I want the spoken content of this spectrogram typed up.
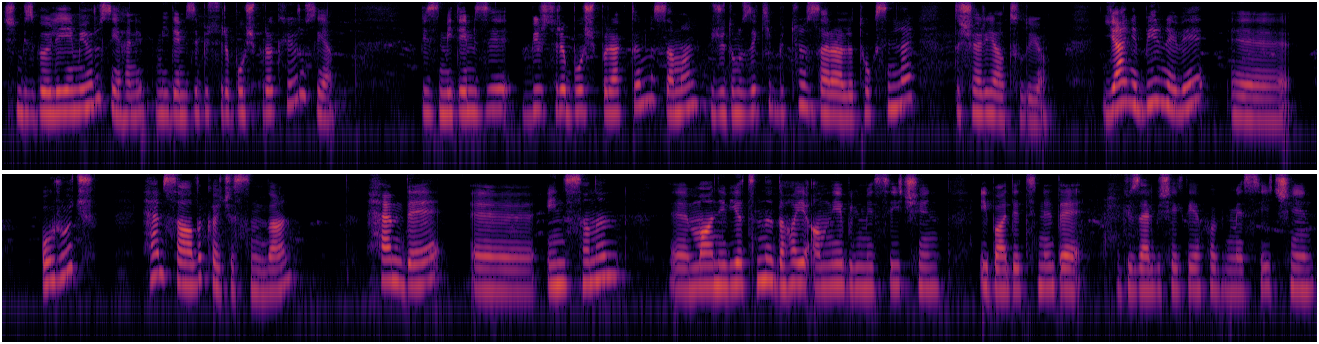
Şimdi biz böyle yemiyoruz ya hani midemizi bir süre boş bırakıyoruz ya. Biz midemizi bir süre boş bıraktığımız zaman vücudumuzdaki bütün zararlı toksinler dışarıya atılıyor. Yani bir nevi e, oruç hem sağlık açısından hem de e, insanın e, maneviyatını daha iyi anlayabilmesi için, ibadetini de güzel bir şekilde yapabilmesi için,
